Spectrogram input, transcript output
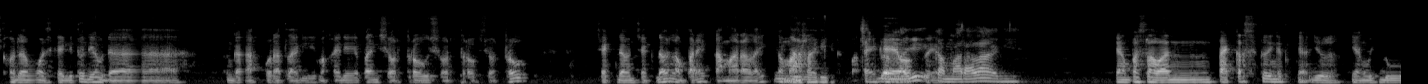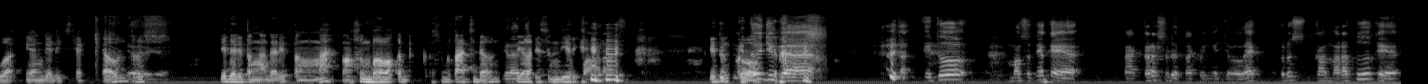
kalau dalam kondisi kayak gitu dia udah nggak akurat lagi. Makanya dia paling short throw short throw short throw. Check down check down lemparnya ke kamera lagi kamera Hmm. lagi gitu makanya down kayak lagi Kamara lagi. yang pas lawan Packers itu inget nggak Jul? Yang week 2 yang dia di check down Iya, terus iya. dia dari tengah dari tengah langsung bawa ke langsung touchdown. Gila, dia lari sendiri. Itu itu juga itu maksudnya kayak Packers sudah tacklingnya jelek terus Kamara tuh kayak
